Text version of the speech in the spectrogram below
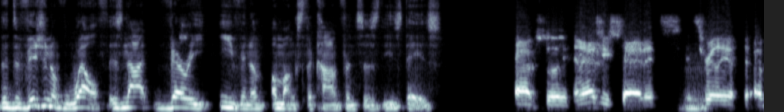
The division of wealth is not very even amongst the conferences these days. Absolutely, and as you said, it's it's mm-hmm. really a, a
